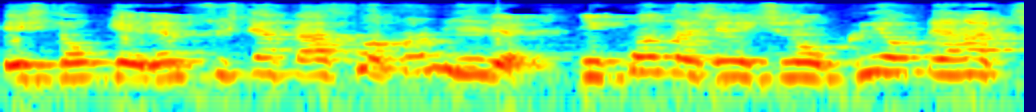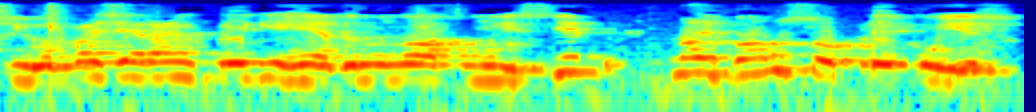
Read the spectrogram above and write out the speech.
Eles estão querendo sustentar a sua família. Enquanto a gente não cria alternativa para gerar emprego e renda no nosso município, nós vamos sofrer com isso.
